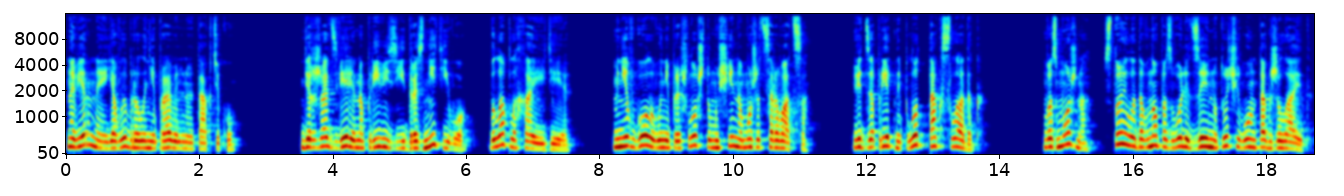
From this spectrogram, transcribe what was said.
Наверное, я выбрала неправильную тактику. Держать зверя на привязи и дразнить его была плохая идея. Мне в голову не пришло, что мужчина может сорваться. Ведь запретный плод так сладок. Возможно, стоило давно позволить Зейну то, чего он так желает.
